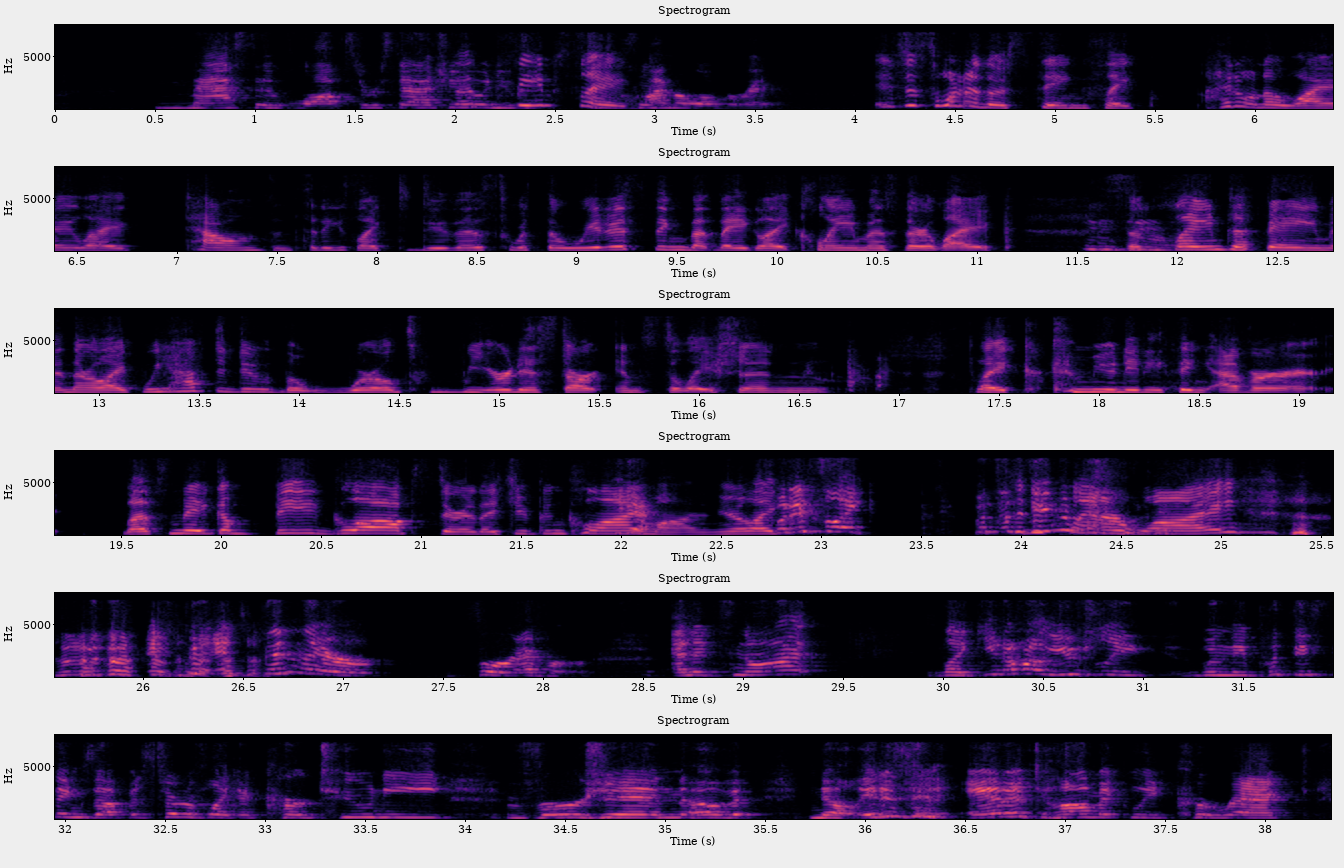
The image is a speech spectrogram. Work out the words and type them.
massive lobster statue, That and you seems can like- climb all over it. It's just one of those things. Like I don't know why like towns and cities like to do this with the weirdest thing that they like claim as their like their Mhm. claim to fame, and they're like, we have to do the world's weirdest art installation, like community thing ever. Let's make a big lobster that you can climb Yeah, on. And you're like, But it's like, but the city thing planner, about why? it's been, it's been there forever, and it's not like you know how usually when they put these things up, it's sort of like a cartoony version of it. No, it is an anatomically correct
